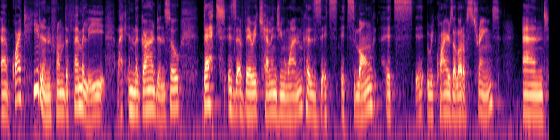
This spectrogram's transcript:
uh, quite hidden from the family like in the garden so that is a very challenging one because it's it's long. It's it requires a lot of strength, and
